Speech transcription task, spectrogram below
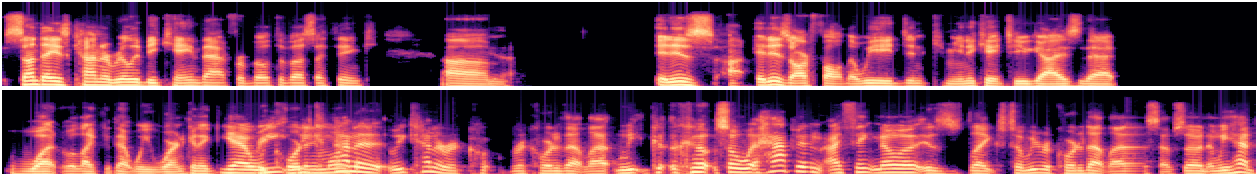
sundays kind of really became that for both of us i think um, yeah. it is uh, it is our fault that we didn't communicate to you guys that what like that we weren't to yeah record we, we anymore. Kind of we kind of rec- recorded that last we so what happened I think Noah is like so we recorded that last episode and we had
